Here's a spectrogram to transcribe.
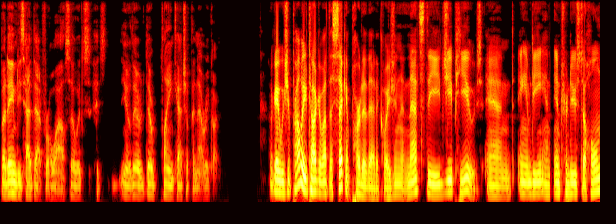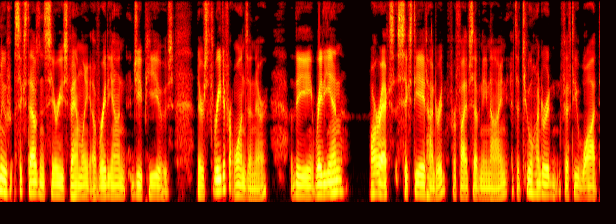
But AMD's had that for a while, so it's it's you know they're they're playing catch up in that regard. Okay, we should probably talk about the second part of that equation, and that's the GPUs. And AMD introduced a whole new 6000 series family of Radeon GPUs. There's three different ones in there. The Radeon RX 6800 for 579. It's a 250 watt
